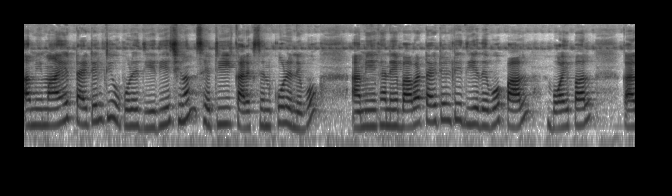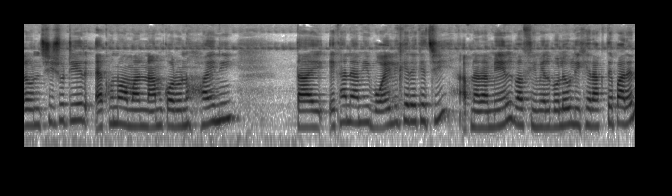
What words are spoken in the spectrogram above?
আমি মায়ের টাইটেলটি উপরে দিয়ে দিয়েছিলাম, সেটি কারেকশন করে নেব। আমি এখানে বাবার টাইটেলটি দিয়ে দেব, পাল, বয় পাল। কারণ শিশুটির এখনও আমার নামকরণ হয়নি, তাই এখানে আমি বয় লিখে রেখেছি। আপনারা মেল বা ফিমেল বলেও লিখে রাখতে পারেন।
